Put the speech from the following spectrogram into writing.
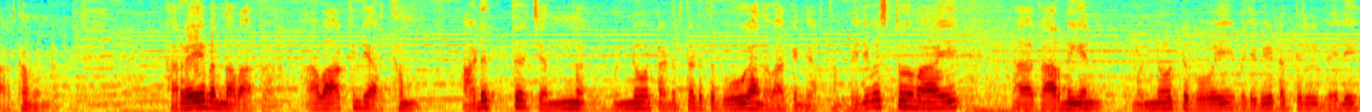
അർത്ഥമുണ്ട്. ഖറേബ് എന്ന വാക്കാണ്. ആ വാക്കിന്റെ അർത്ഥം അടുത്ത് ചെന്ന് മുന്നോട്ട് അടുത്തടുത്ത് പോവുക എന്ന വാക്കിന്റെ അർത്ഥം. ബലിവസ്തുവുമായി കാർമികൻ മുന്നോട്ട് പോയി ബലിപീഠത്തിൽ ബലി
